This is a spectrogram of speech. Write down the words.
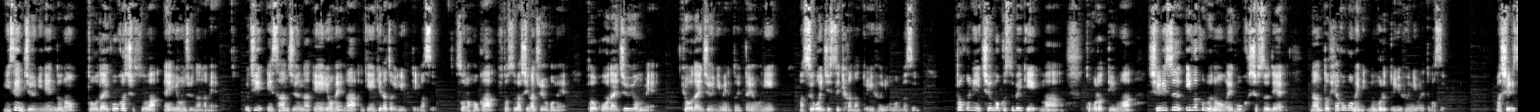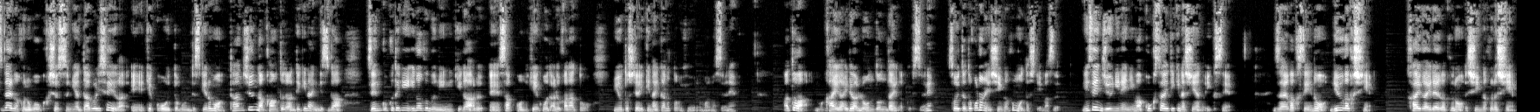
2012年度の東大合格者数は47名。うち34名が現役だと言っています。その他、一橋が15名、東工大14名、京大12名といったように、まあ、すごい実績かなというふうに思います。特に注目すべき、まあ、ところっていうのは、私立医学部の合格者数で、なんと105名に上るというふうに言われています。まあ、私立大学の合格者数にはダブル性が、えー、結構多いと思うんですけども、単純なカウントではできないんですが、全国的に医学部に人気がある、えー、昨今の傾向であるかなと見落としてはいけないかなというふうに思いますよね。あとは、海外ではロンドン大学ですよね。そういったところに進学も出しています。2012年には国際的な支援の育成、在学生の留学支援、海外大学の進学の支援、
